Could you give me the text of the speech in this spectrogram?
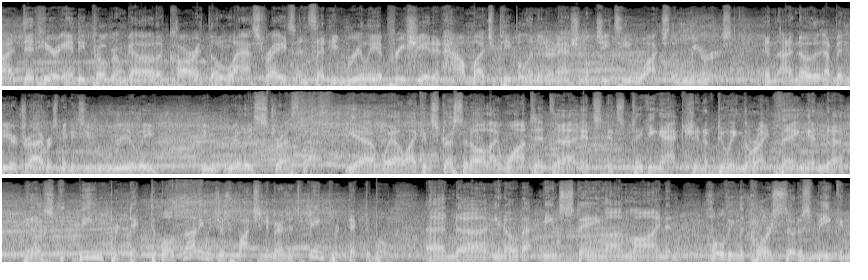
I did hear Andy Pilgrim got out of the car at the last race and said he really appreciated how much people in International GT watch their mirrors. And I know that I've been to your drivers meetings. You really, you really stress that. Yeah, well, I can stress it all I want. It, uh, it's it's taking action of doing the right thing and uh, you know being predictable. It's not even just watching the mirrors; it's being predictable. And uh, you know that means staying online and holding the course, so to speak, and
